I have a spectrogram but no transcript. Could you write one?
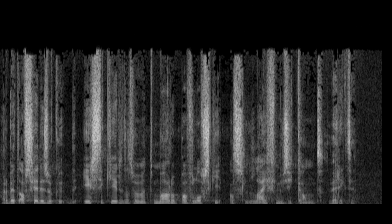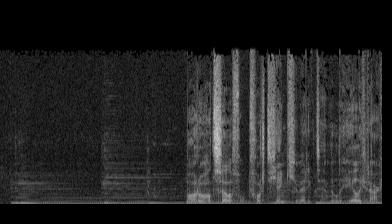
Arbeid Afscheid is ook de eerste keer dat we met Mauro Pavlovski als live muzikant werkten. Mauro had zelf op Fort Genk gewerkt en wilde heel graag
